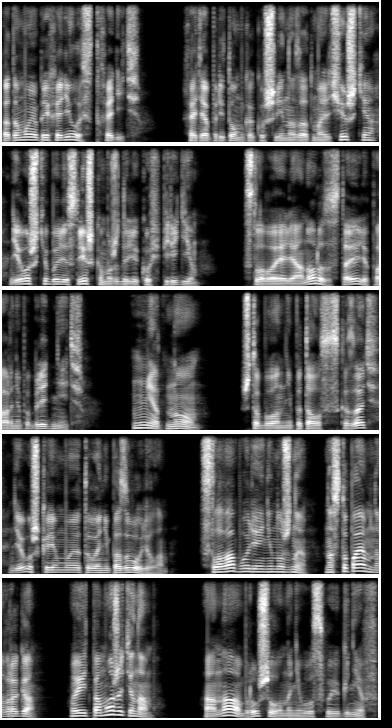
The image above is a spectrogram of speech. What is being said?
Потому и приходилось отходить. Хотя при том, как ушли назад мальчишки, девушки были слишком уж далеко впереди. Слова Элеонора заставили парня побледнеть. «Нет, ну, чтобы он не пытался сказать, девушка ему этого не позволила. «Слова более не нужны. Наступаем на врага. Вы ведь поможете нам?» Она обрушила на него свой гнев.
